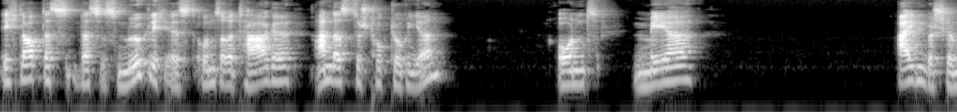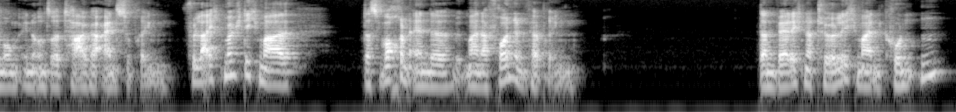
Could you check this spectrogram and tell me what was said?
Ich glaube, dass, dass es möglich ist, unsere Tage anders zu strukturieren und mehr Eigenbestimmung in unsere Tage einzubringen. Vielleicht möchte ich mal das Wochenende mit meiner Freundin verbringen. Dann werde ich natürlich meinen Kunden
